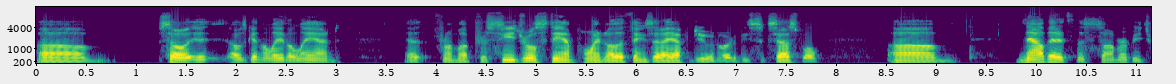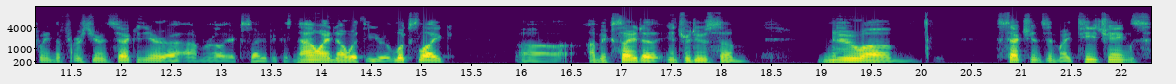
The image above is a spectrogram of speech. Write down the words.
Um, so it, I was getting to lay the land uh, from a procedural standpoint and other things that I have to do in order to be successful. Um, now that it's the summer between the first year and second year, I'm really excited because now I know what the year looks like. Uh, I'm excited to introduce some new um, sections in my teachings.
